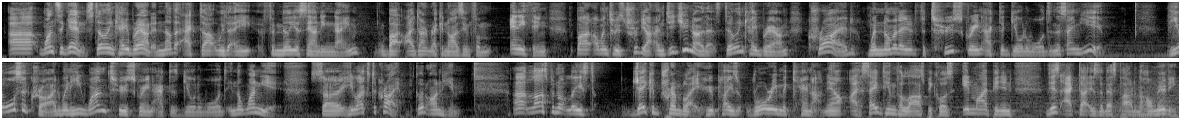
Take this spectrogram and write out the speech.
Uh, once again, Sterling K. Brown, another actor with a familiar sounding name, but I don't recognize him from anything. But I went to his trivia, and did you know that Sterling K. Brown cried when nominated for two Screen Actor Guild Awards in the same year? He also cried when he won two Screen Actors Guild Awards in the one year. So he likes to cry. Good on him. Uh, last but not least, Jacob Tremblay, who plays Rory McKenna. Now, I saved him for last because, in my opinion, this actor is the best part in the whole movie.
